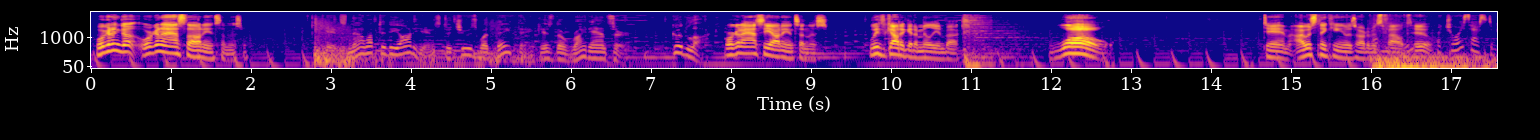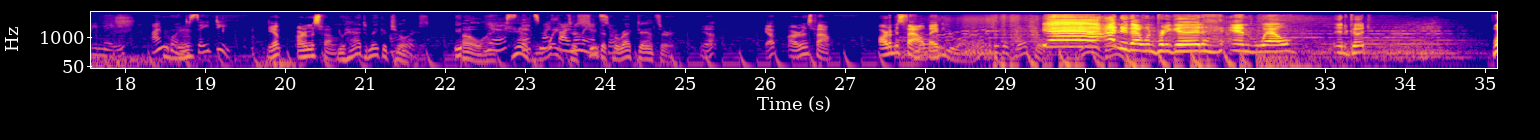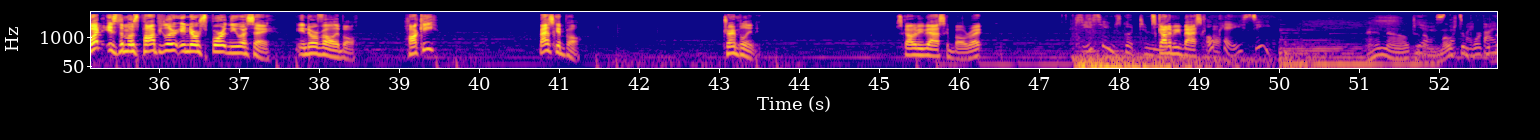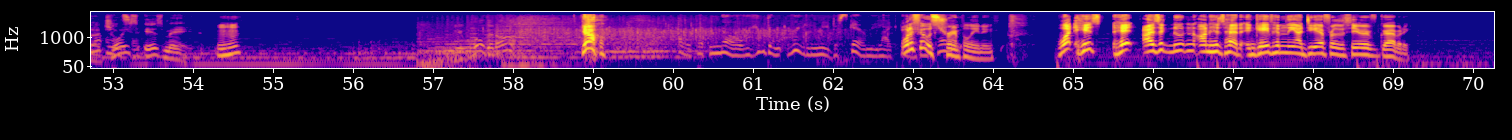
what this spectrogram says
We're gonna go. We're gonna ask the audience on this one. It's now up to the audience to choose what they think is the right answer. Good luck. We're gonna ask the audience on this. We've got to get a million bucks. Whoa. Damn, I was thinking it was Artemis Fowl too. A choice has to be made. I'm going to Mhm. say D. Yep, Artemis Fowl. You had to make a choice. Oh, Yes, I can't that's my wait to final see the correct answer. Yep. Yep, Artemis Fowl. Artemis Fowl, baby. You are up to the threshold. Yeah, I knew that one pretty good and well and good. What is the most popular indoor sport in the USA? Indoor volleyball. Hockey? Basketball. Trampolining. It's gotta be basketball, right? C seems good to me. It's gotta be basketball. Okay, C. And now to Yes, the most important. The choice answer. is made. Mm-hmm. Yeah! Oh, but no, you don't really need to scare me like that. What if it was okay? trampolining? What hit, hit Isaac Newton on his head and gave him the idea for the theory of gravity?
